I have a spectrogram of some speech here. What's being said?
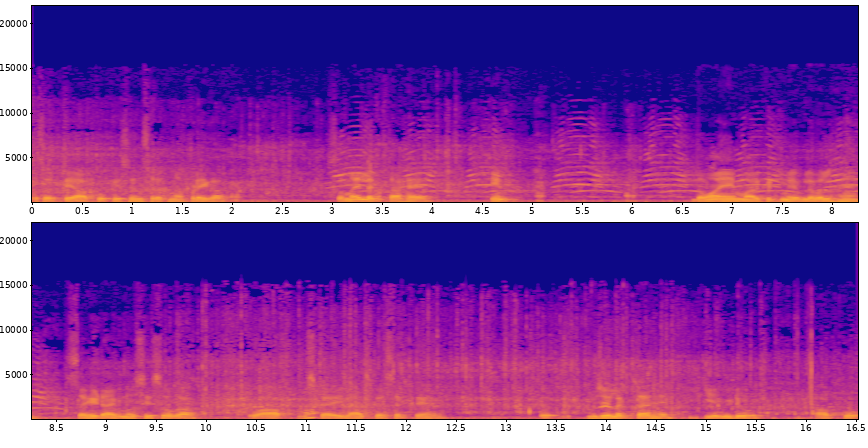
बसरते आपको पेशेंस रखना पड़ेगा। समय लगता है लेकिन दवाएँ मार्केट में अवेलेबल हैं, सही डायग्नोसिस होगा तो आप उसका इलाज कर सकते हैं। तो मुझे लगता है ये वीडियो आपको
